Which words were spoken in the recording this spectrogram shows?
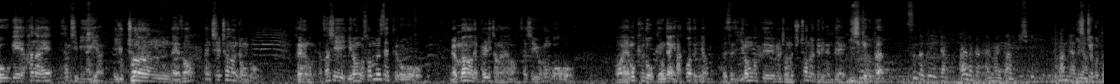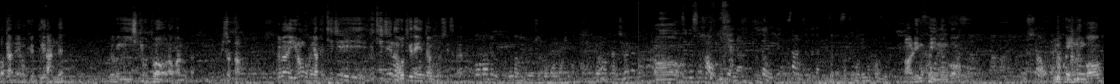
요게 하나에 32위안. 6천원에서 한 7천원 정도 되는 겁니다. 사실 이런 거 선물 세트로 몇만 원에 팔리잖아요. 사실 이런 거 어, MOQ도 굉장히 낮거든요. 그래서 이런 것들을 저는 추천을 드리는데 20개부터요? 20개부터 안 MOQ 되게 낮네? 여기 20개부터라고 합니다. 미쳤다. 그러면 이런 거 그냥 패키지 패키지는 어떻게 되는지 한번 볼 수 있을까요? 어. 아 리모컨 있는 거? 리모컨 있는 거?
